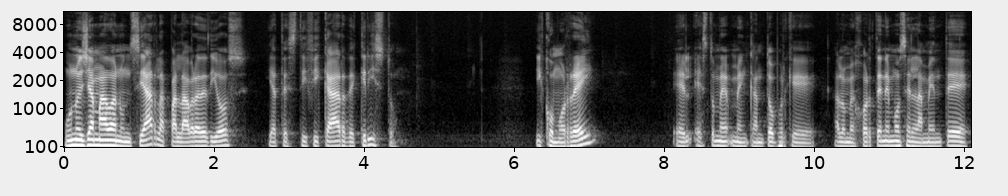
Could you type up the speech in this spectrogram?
uno es llamado a anunciar la palabra de Dios y a testificar de Cristo. Y como rey, esto me, encantó porque a lo mejor tenemos en la mente,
